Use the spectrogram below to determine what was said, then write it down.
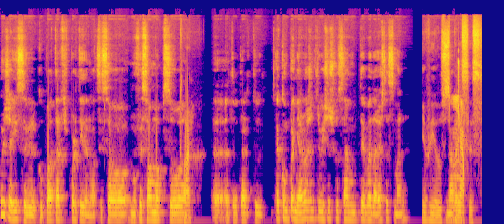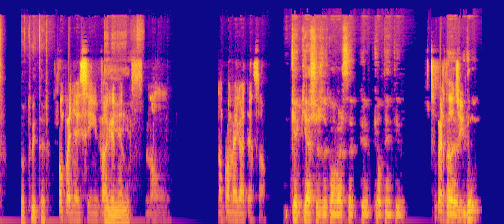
Pois é isso, a culpa está repartida, não, ser só, não foi só uma pessoa Claro. a, a tratar de tudo. Acompanharam as entrevistas que o Sam teve a dar esta semana? Eu vi o Não. Spaces no Twitter. acompanhei sim vagamente. Não, não com mega atenção. O que é que achas da conversa que, que ele tem tido? Super Da- dodgy. e do-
